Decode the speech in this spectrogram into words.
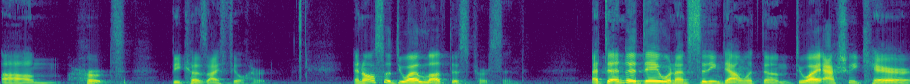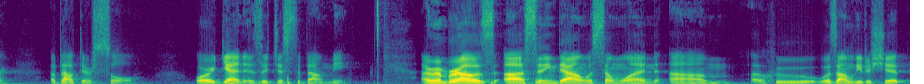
um, hurt because I feel hurt. And also, do I love this person? At the end of the day, when I'm sitting down with them, do I actually care about their soul? Or again, is it just about me? I remember I was uh, sitting down with someone um, uh, who was on leadership,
